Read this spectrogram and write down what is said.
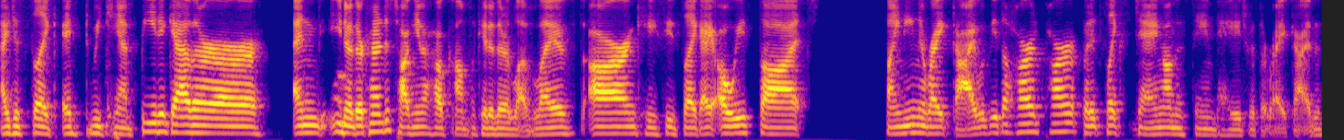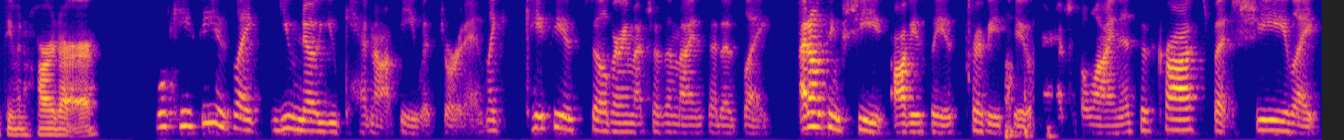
I just like, it, we can't be together. And, you know, oh. they're kind of just talking about how complicated their love lives are. And Casey's like, I always thought finding the right guy would be the hard part, but it's like staying on the same page with the right guy that's even harder. well, Casey is like, you know, you cannot be with Jordan. Like, Casey is still very much of the mindset of like, I don't think she obviously is privy to how much of a line this has crossed, but she like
